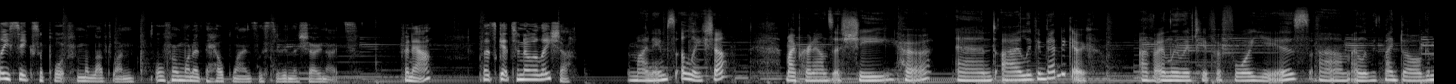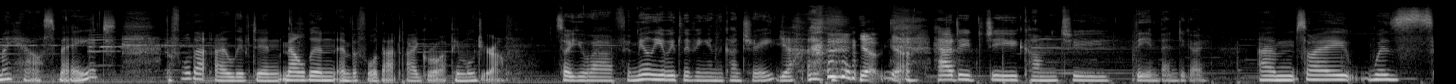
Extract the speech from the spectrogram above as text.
please seek support from a loved one or from one of the helplines listed in the show notes. For now, let's get to know Alicia. My name's Alicia. My pronouns are she, her, and I live in Bendigo. I've only lived here for four years. Um, I live with my dog and my housemate. Before that, I lived in Melbourne, and before that, I grew up in Mildura. So you are familiar with living in the country. Yeah, yeah, yeah. How did you come to be in Bendigo? Um, so I was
